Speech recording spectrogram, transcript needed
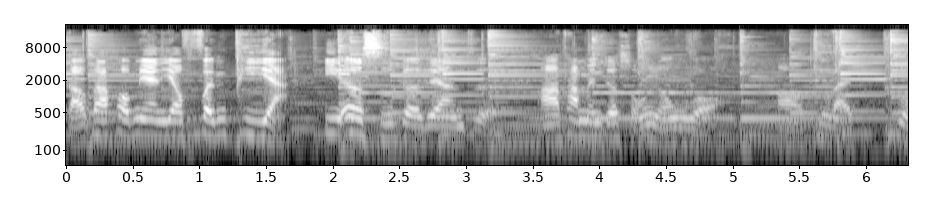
搞到后面要分批呀，一二十个这样子啊，他们就怂恿我哦出来做。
